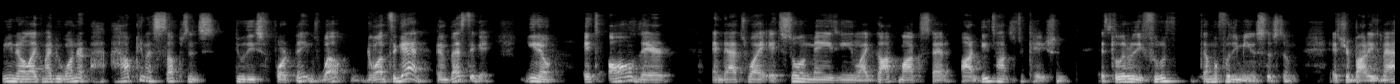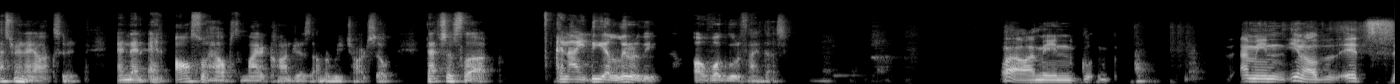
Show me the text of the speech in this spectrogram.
you know, like might be wondering how can a substance do these four things? Well, once again, investigate. You know, it's all there. And that's why it's so amazing. Like Doc Mok said on detoxification, it's literally food for the immune system. It's your body's master antioxidant. And then it also helps the mitochondria on the recharge. So that's just uh, an idea, literally, of what glutathione does. Well, I mean, I mean, you know, it's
